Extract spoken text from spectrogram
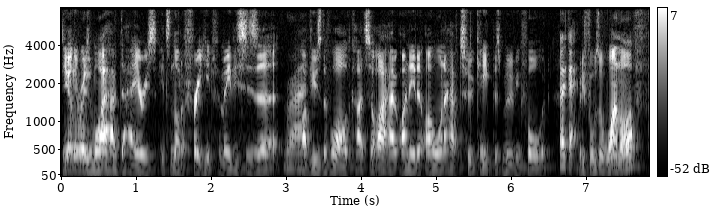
the only reason why I have De Gea is it's not a free hit for me. This is a Right. have used the wild card, so I have I need a, I want to have two keepers moving forward. Okay. But if it was a one off,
